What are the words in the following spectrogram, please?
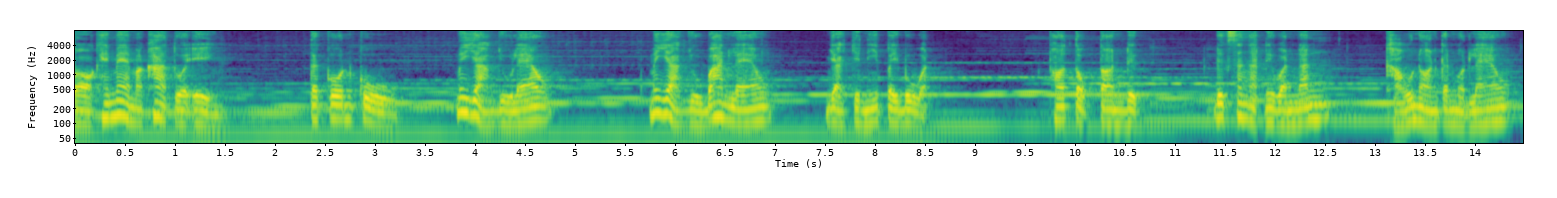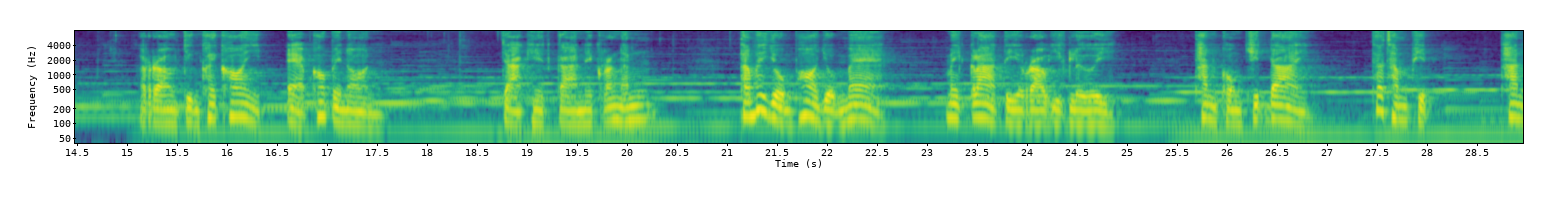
บอกให้แม่มาฆ่าตัวเอง ตะโกนกู่ ไม่อยากอยู่แล้ว ไม่อยากอยู่บ้านแล้ว อยากจะหนีไปบวช พอตกตอนดึก ดึกสงัดในวันนั้น เขานอนกันหมดแล้ว เราจึงค่อยๆ แอบเข้าไปนอน จากเหตุการณ์ในครั้งนั้นทำให้โยมพ่อโยมแม่ ไม่กล้าตีเราอีกเลย ท่านคงคิดได้ ถ้าทำผิด ท่าน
